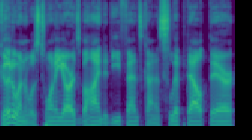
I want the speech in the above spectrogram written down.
Goodwin was 20 yards behind the defense, kind of slipped out there.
